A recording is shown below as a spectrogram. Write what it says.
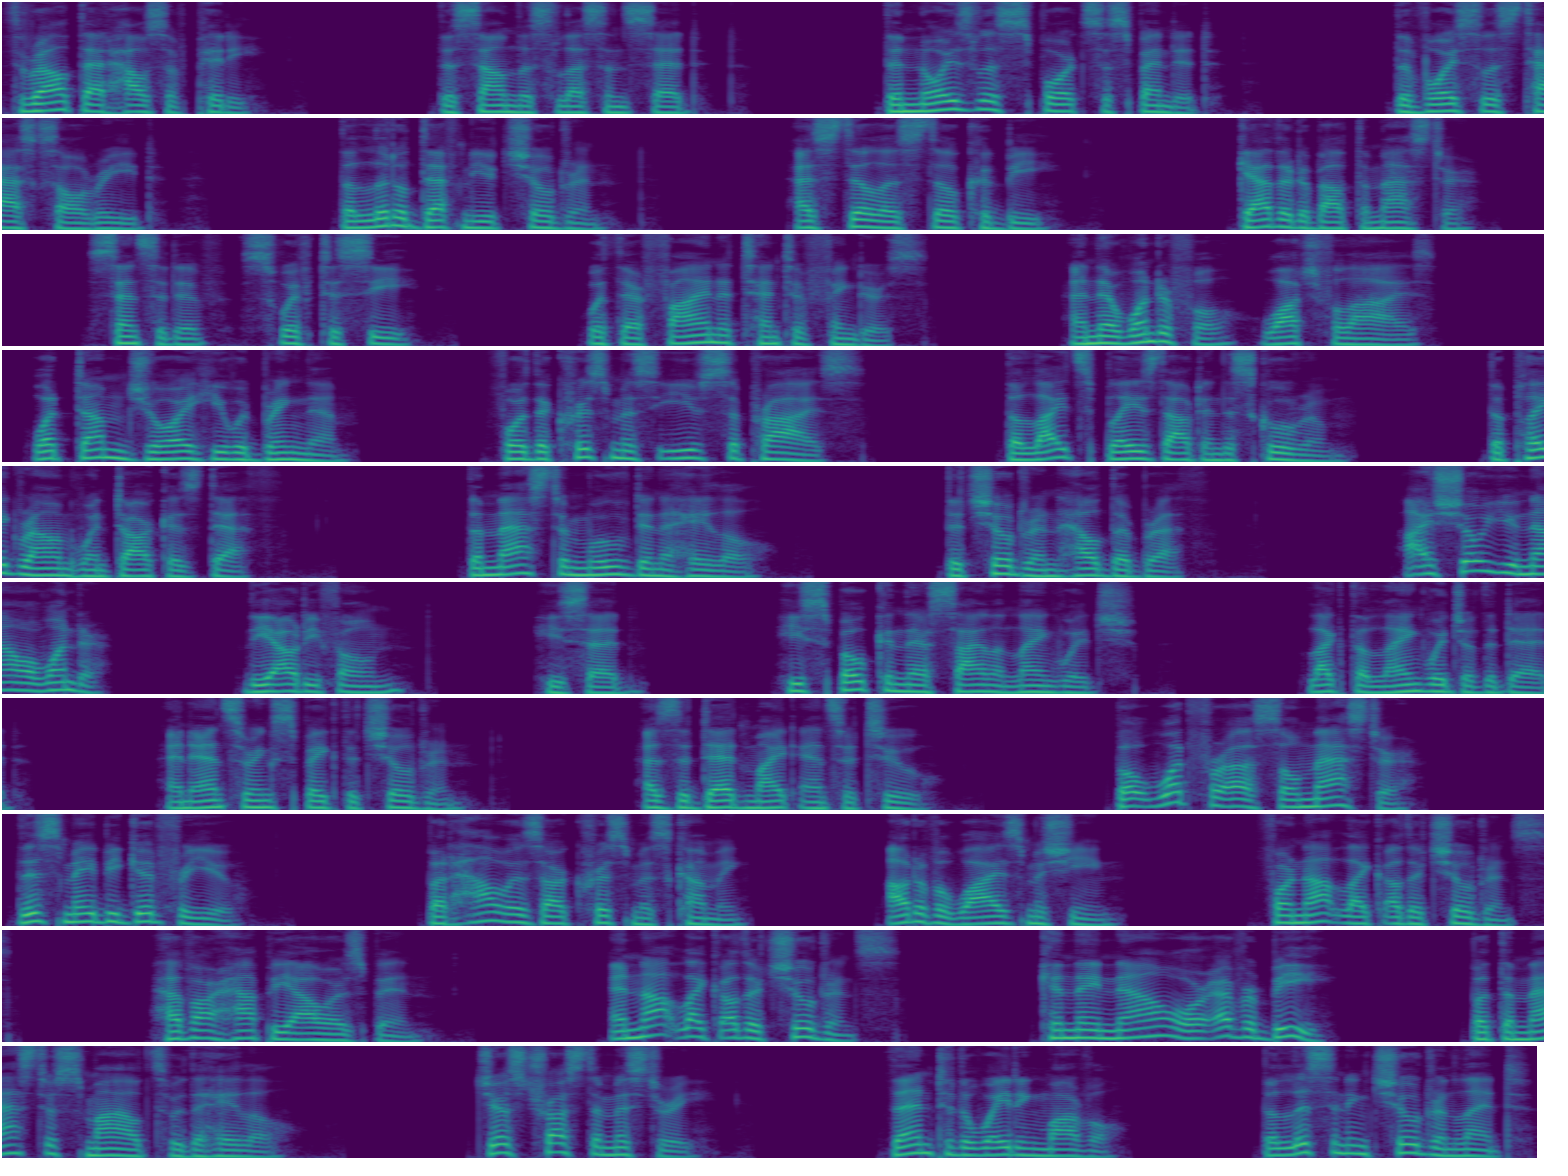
Throughout that house of pity, the soundless lessons said, the noiseless sport suspended, the voiceless tasks all read, the little deaf mute children, as still as still could be, gathered about the master, sensitive, swift to see, with their fine attentive fingers and their wonderful, watchful eyes. What dumb joy he would bring them! For the Christmas Eve's surprise! The lights blazed out in the schoolroom. The playground went dark as death. The master moved in a halo. The children held their breath. I show you now a wonder. The Audiophone, he said. He spoke in their silent language, like the language of the dead. And answering spake the children, as the dead might answer too. But what for us, O Master? This may be good for you. But how is our Christmas coming? Out of a wise machine. For not like other children's. Have our happy hours been? And not like other children's. Can they now or ever be? But the Master smiled through the halo. Just trust a mystery. Then to the waiting marvel. The listening children lent,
